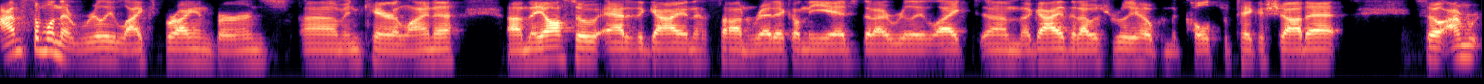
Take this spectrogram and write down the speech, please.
am someone that really likes Brian Burns um, in Carolina. Um, they also added a guy in Haason Reddick on the edge that I really liked, um, a guy that I was really hoping the Colts would take a shot at. So I'm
